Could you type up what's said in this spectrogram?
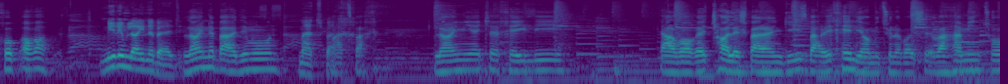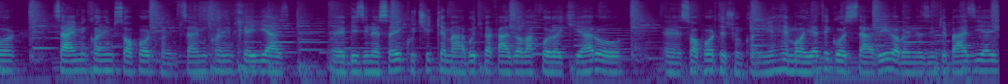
خب آقا. میریم line بعدی. line بعدیمون مطبخ. مطبخ. line یه که خیلی در واقع چالش برانگیز برای خیلی ها می‌تونه باشه و همینطور سعی می‌کنیم support کنیم. سعی می‌کنیم خیلی از business های کوچیک که مربوط به غذا و خوراکیه رو support شون کنیم. یه حمایت گسترده را بندازیم که بعضیایی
